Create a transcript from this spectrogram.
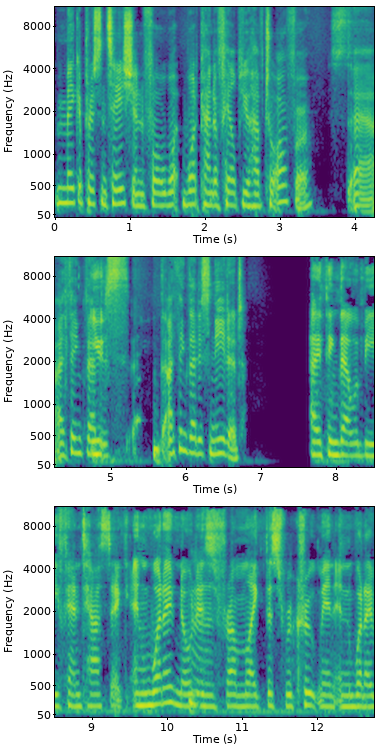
make a presentation for what what kind of help you have to offer. Uh, I think that you, is I think that is needed. I think that would be fantastic. And what I've noticed mm. from like this recruitment and what I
